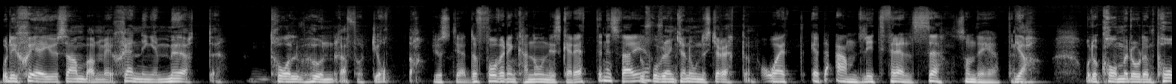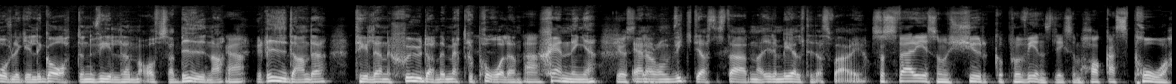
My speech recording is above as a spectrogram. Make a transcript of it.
Och det sker ju i samband med Skänninge möte 1248. Just det. Då får vi den kanoniska rätten i Sverige. Då får vi den kanoniska rätten. Och ett, ett andligt frälse, som det heter. Ja, och då kommer då den påvlige legaten Wilhelm av Sabina Ja. ridande till den sjudande metropolen Ja. Skänninge, en av de viktigaste städerna i det medeltida Sverige. Så Sverige som kyrkoprovins liksom hakas på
